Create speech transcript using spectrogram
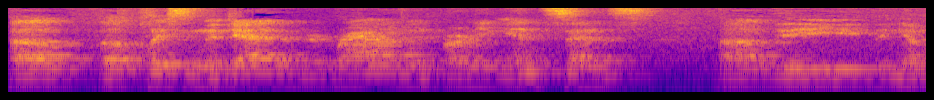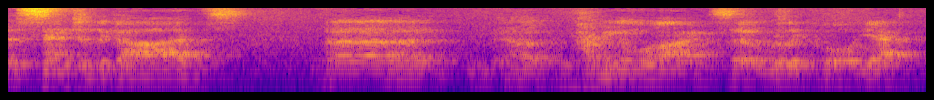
of uh, placing the dead underground and burning incense, uh, the, the, you know, the scent of the gods uh, uh, coming along. So really cool, yeah.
